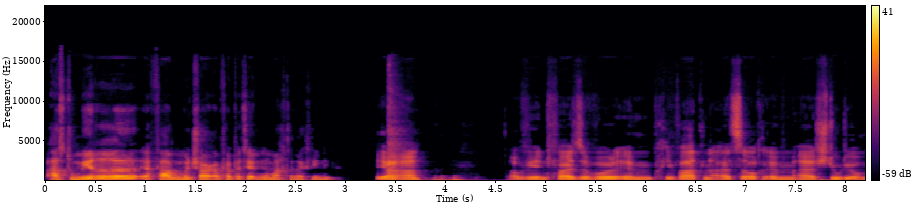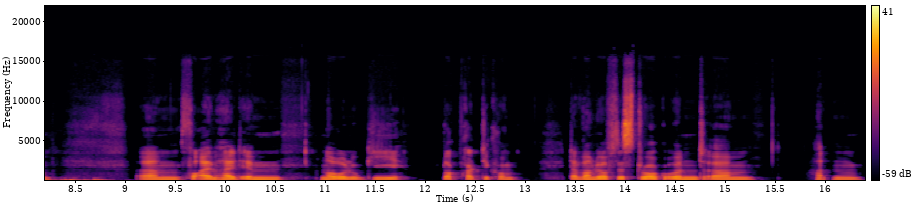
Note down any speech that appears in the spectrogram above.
Hast du mehrere Erfahrungen mit Schlaganfallpatienten gemacht in der Klinik? Ja, auf jeden Fall, sowohl im privaten als auch im äh, Studium. Ähm, vor allem halt im Neurologie-Blockpraktikum. Da waren wir auf der Stroke und ähm, hatten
